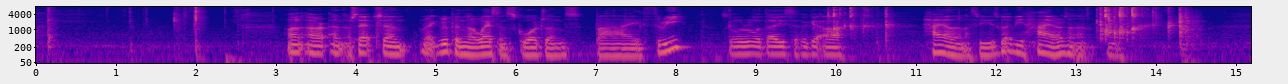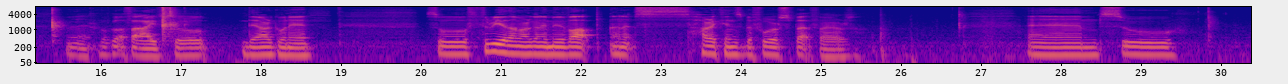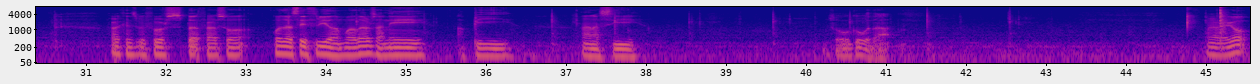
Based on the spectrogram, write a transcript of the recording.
On our interception, right, grouping our western squadrons by three. So we'll roll a dice if we get a higher than a three. It's got to be higher, isn't it? Yeah. Right, we've got a five, so they are going to so three of them are going to move up, and it's Hurricanes before Spitfires. Um, so Hurricanes before Spitfire. So what did I say? Three of them. Well, there's an A, a B, and a C. So we'll go with that. There we go.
